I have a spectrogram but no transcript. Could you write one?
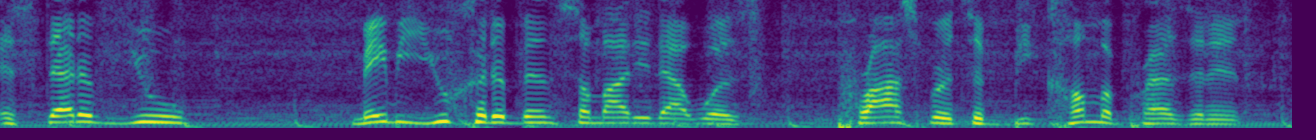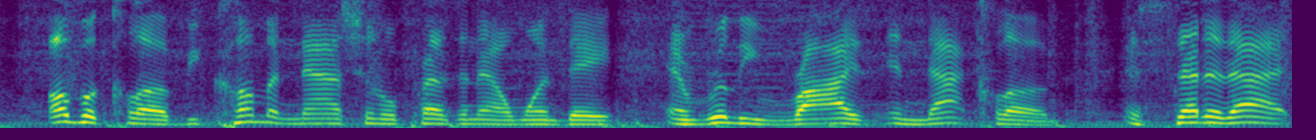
Instead of you, maybe you could have been somebody that was prosper to become a president of a club, become a national president one day, and really rise in that club. Instead of that,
